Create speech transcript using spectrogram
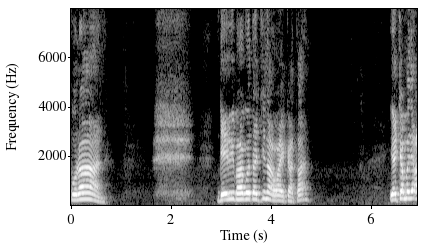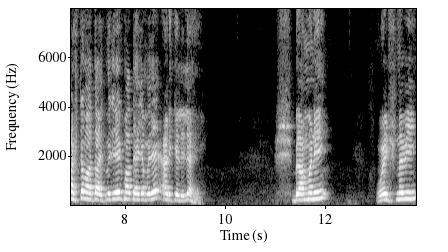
पुराण. देवी भागवताची नावं ऐका आता. याच्यामध्ये अष्टमाता आहेत म्हणजे एक माता ह्याच्यामध्ये ॲड केलेली आहे. ब्राह्मणी वैष्णवी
